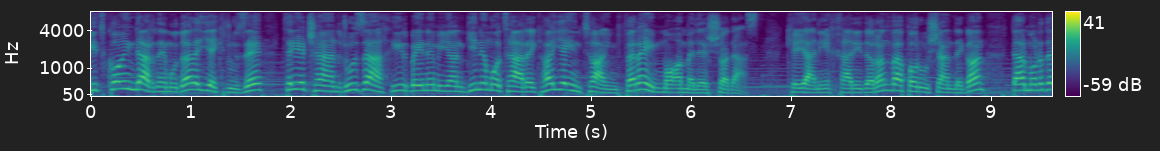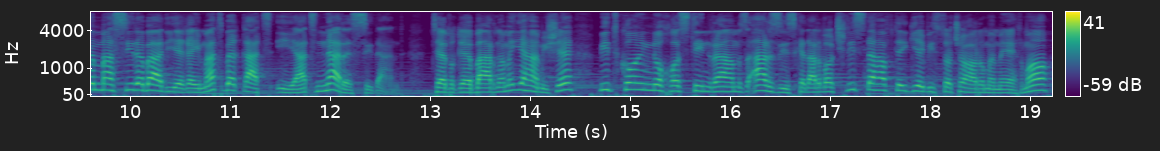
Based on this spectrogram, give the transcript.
بیت کوین در نمودار یک روزه طی چند روز اخیر بین میانگین متحرک های این time frame معامله شده است که یعنی خریداران و فروشندگان در مورد مسیر بعدی قیمت به قطعیت نرسیدند طبق برنامه همیشه بیت کوین نخستین رمز ارزی است که در واچ لیست هفتگی 24 مهر ماه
